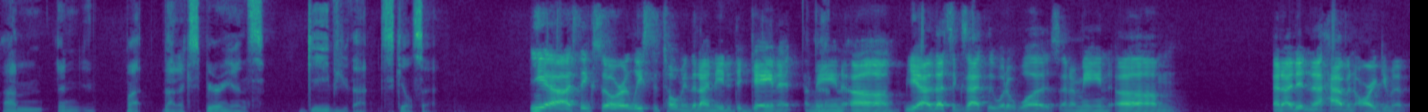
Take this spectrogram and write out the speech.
um, and but that experience gave you that skill set. Yeah, I think so, or at least it told me that I needed to gain it. I mean, yeah, um, yeah that's exactly what it was, and I mean, um, and I didn't have an argument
